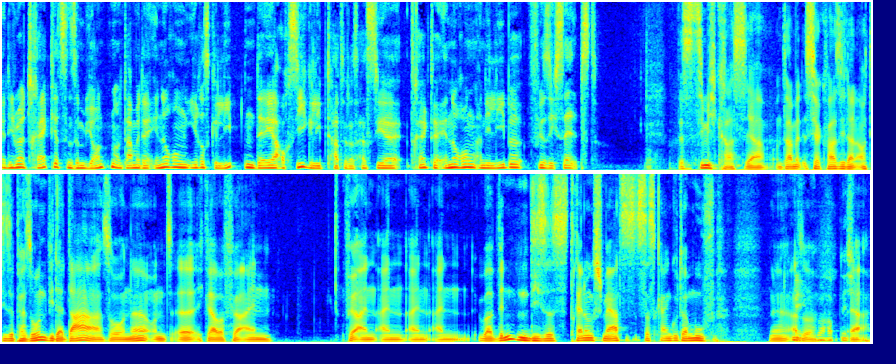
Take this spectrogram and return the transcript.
Adira trägt jetzt den Symbionten und damit Erinnerungen ihres Geliebten, der ja auch sie geliebt hatte. Das heißt, sie trägt Erinnerungen an die Liebe für sich selbst. Das ist ziemlich krass, ja. Und damit ist ja quasi dann auch diese Person wieder da, so, ne? Und äh, ich glaube, für ein, für ein, ein, ein, ein Überwinden dieses Trennungsschmerzes ist das kein guter Move. Ne? Also, überhaupt nicht. Ja.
